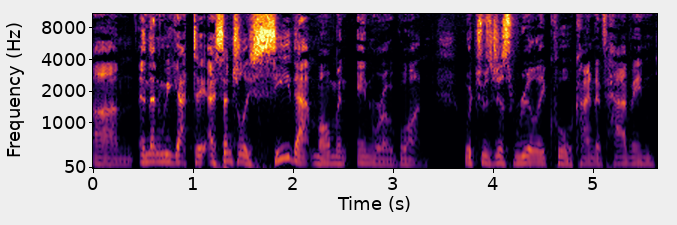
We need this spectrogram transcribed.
Um, and then we got to essentially see that moment in rogue one which was just really cool kind of having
